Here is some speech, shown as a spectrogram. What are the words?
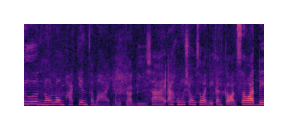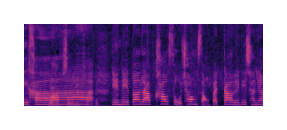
ลื่นเนาะลมพัดเย็นสบาย บรรยากาศดี ใช่อะคุณผู้ชมสวัสดีกันก่อน สวัสดีค่ะกราบสวัสดีครับผม ยินดีต้อนรับเข้าสู่ช่อง 289 Lady Channel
